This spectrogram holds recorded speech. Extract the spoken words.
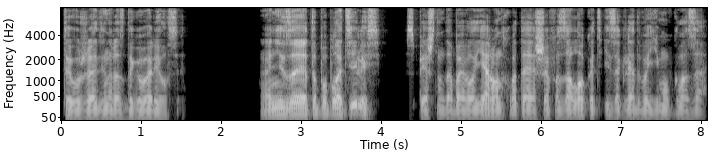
«Ты уже один раз договорился». «Они за это поплатились?» — спешно добавил Ярван, хватая шефа за локоть и заглядывая ему в глаза.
